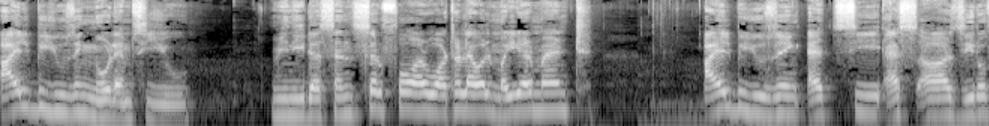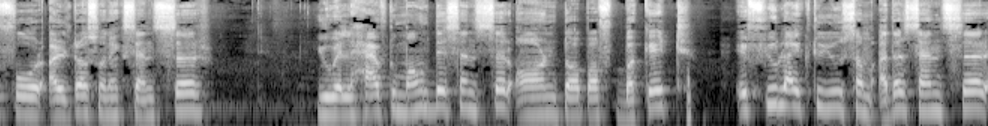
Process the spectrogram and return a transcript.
I'll be using Node MCU. We need a sensor for water level measurement. I'll be using HCSR04 ultrasonic sensor. You will have to mount this sensor on top of bucket. If you like to use some other sensor,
